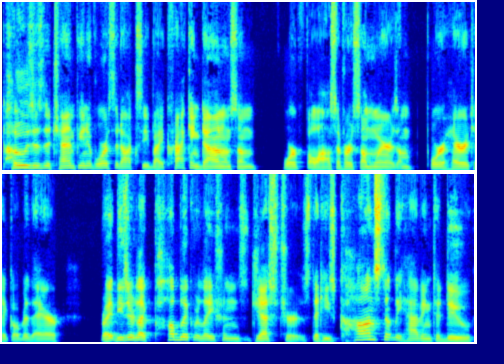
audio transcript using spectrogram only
pose as the champion of orthodoxy by cracking down on some poor philosopher somewhere, some poor heretic over there, right? These are like public relations gestures that he's constantly having to do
